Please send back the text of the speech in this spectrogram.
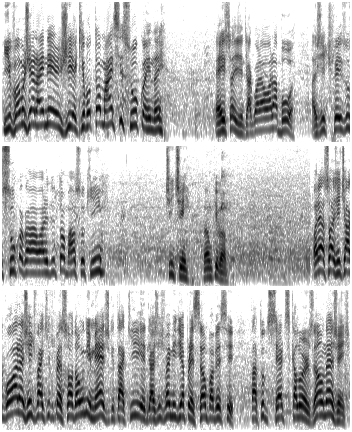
E vamos gerar energia aqui. Eu vou tomar esse suco ainda, hein? É isso aí, gente. Agora é a hora boa. A gente fez o suco, agora é a hora de tomar o suquinho. Tintim. Vamos que vamos. Olha só, gente, agora a gente vai aqui com o pessoal da Unimed que está aqui. A gente vai medir a pressão para ver se tá tudo certo, esse calorzão, né, gente?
